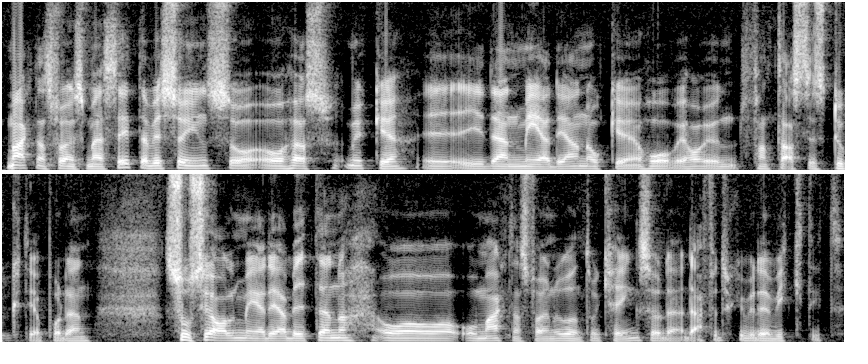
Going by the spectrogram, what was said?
marknadsföringsmässigt där vi syns och, och hörs mycket i, i den median och eh, HV har ju en fantastiskt duktiga på den social media-biten och, och marknadsföring runt omkring så där, därför tycker vi det är viktigt.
